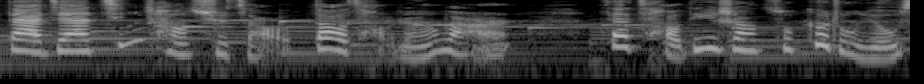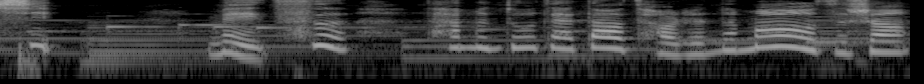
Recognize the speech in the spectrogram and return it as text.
大家经常去找稻草人玩，在草地上做各种游戏。每次，他们都在稻草人的帽子上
